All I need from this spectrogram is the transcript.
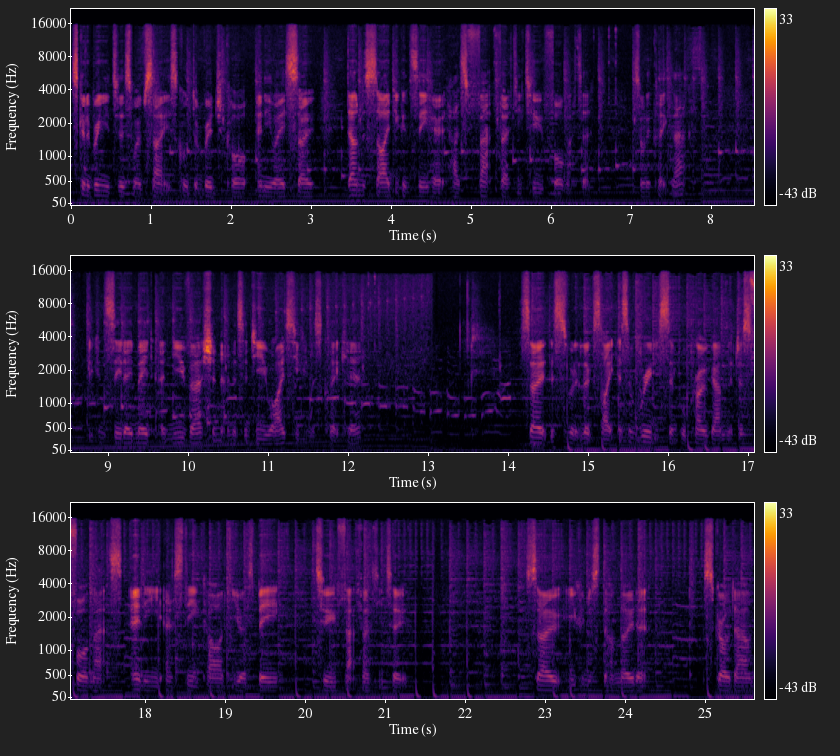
it's going to bring you to this website, it's called the Ridgecrop anyway, so down the side you can see here it has FAT32 formatter. So I'm going to click that. You can see they made a new version and it's a GUI so you can just click here so this is what it looks like. It's a really simple program that just formats any SD card USB to FAT32. So you can just download it, scroll down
